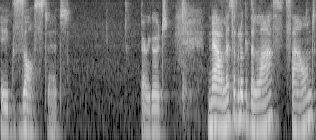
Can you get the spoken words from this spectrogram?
exhausted. Very good. Now let's have a look at the last sound,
